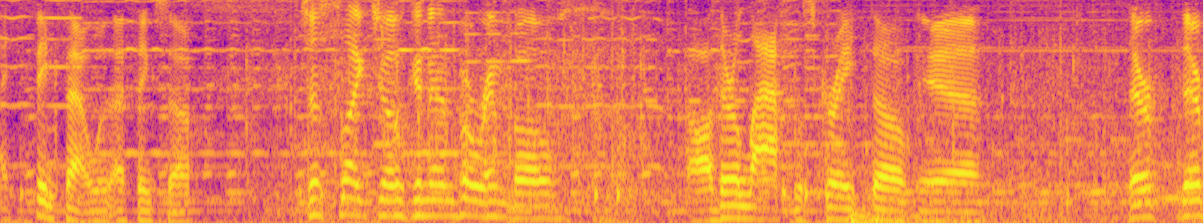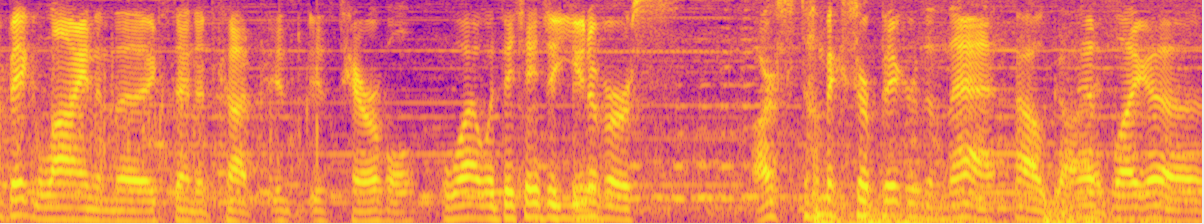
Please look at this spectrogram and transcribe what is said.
I think that was. I think so. Just like Jokin and Barimbo. Oh, their laugh was great though. Yeah. Their their big line in the extended cut is, is terrible. What would they change The universe, our stomachs are bigger than that. Oh god. That's like uh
